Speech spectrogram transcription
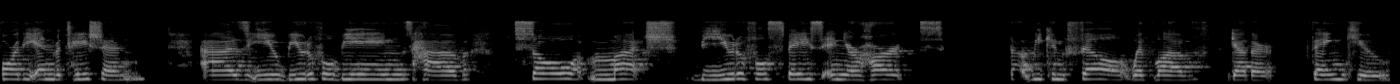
for the invitation. As you beautiful beings have so much beautiful space in your hearts that we can fill with love together. Thank you.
